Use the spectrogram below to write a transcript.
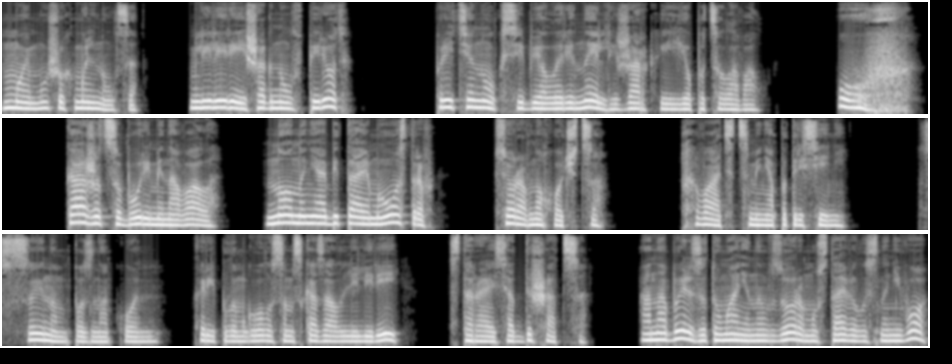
Мой муж ухмыльнулся. Лилирей шагнул вперед, притянул к себе Ларинель и жарко ее поцеловал. Уф! Кажется, буря миновала. Но на необитаемый остров все равно хочется. Хватит с меня потрясений. «С сыном познакомь», — хриплым голосом сказал Лилирей, стараясь отдышаться. Аннабель затуманенным взором уставилась на него,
